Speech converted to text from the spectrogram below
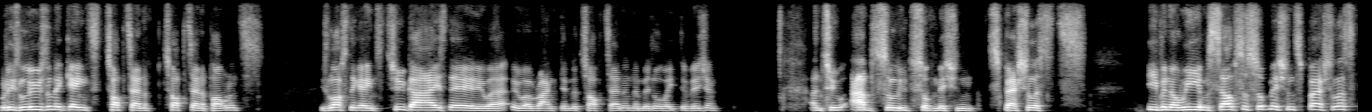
but he's losing against top ten top ten opponents. He's lost against two guys there who are who are ranked in the top ten in the middleweight division, and two absolute submission specialists. Even though he himself's a submission specialist,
